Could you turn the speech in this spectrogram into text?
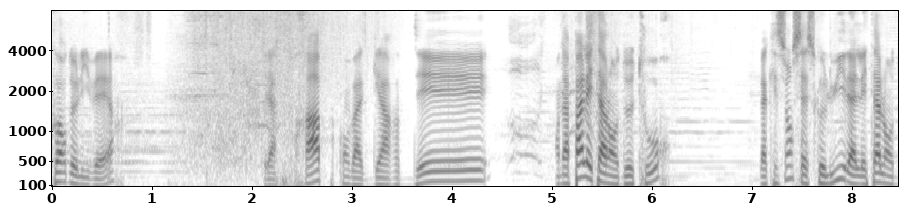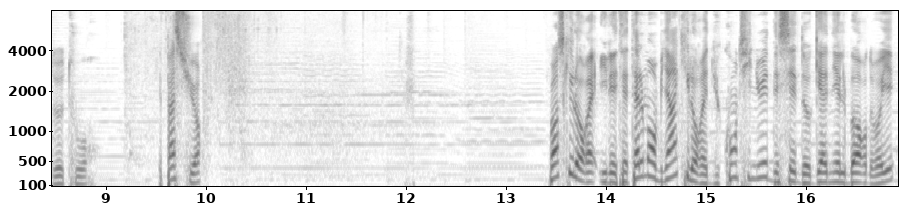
Corps de l'hiver. Et la frappe qu'on va garder... On n'a pas l'étal en deux tours. La question, c'est est-ce que lui, il a l'étal en deux tours C'est pas sûr. Je pense qu'il aurait, il était tellement bien qu'il aurait dû continuer d'essayer de gagner le board, vous voyez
